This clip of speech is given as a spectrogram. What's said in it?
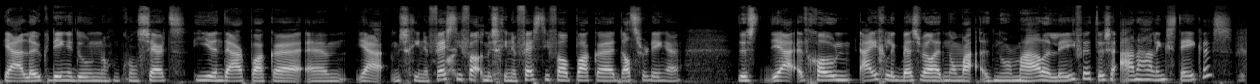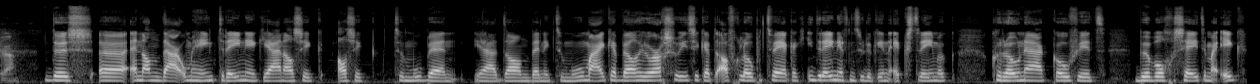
ja, leuke dingen doen. Nog een concert hier en daar pakken. En ja, misschien een festival, misschien een festival pakken. Dat soort dingen. Dus ja, het gewoon eigenlijk best wel het, norma het normale leven tussen aanhalingstekens. Ja. Dus, eh, en dan daaromheen train ik. Ja, en als ik, als ik te moe ben, ja, dan ben ik te moe. Maar ik heb wel heel erg zoiets. Ik heb de afgelopen twee jaar. Kijk, iedereen heeft natuurlijk in een extreme corona-covid-bubbel gezeten. Maar ik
